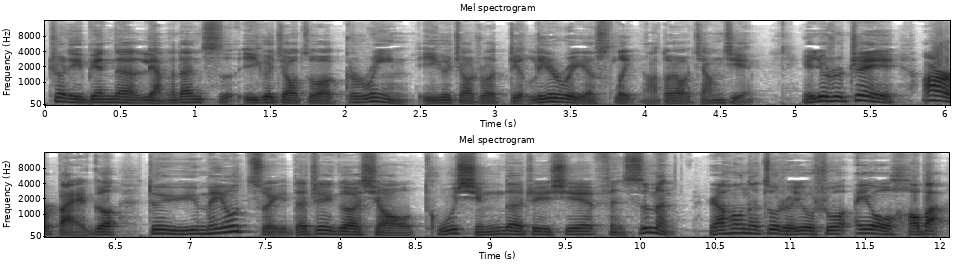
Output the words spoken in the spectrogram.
这里边的两个单词，一个叫做 green，一个叫做 deliriously 啊，都要讲解。也就是这二百个对于没有嘴的这个小图形的这些粉丝们，然后呢，作者又说：“哎呦，好吧，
